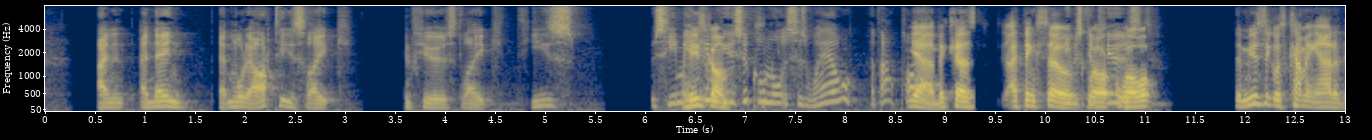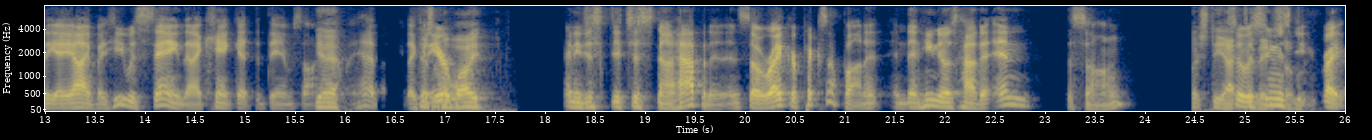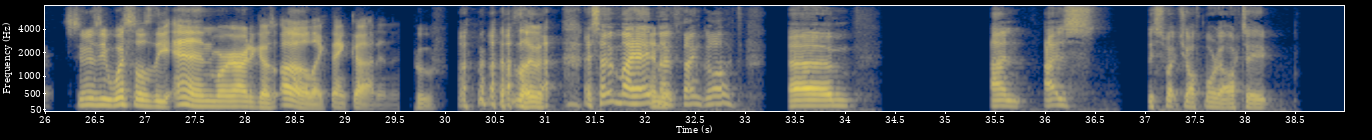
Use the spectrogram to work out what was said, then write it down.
and and then uh, Moriarty's like confused, like he's. Was he He's making gone- musical notes as well at that point? Yeah, because I think so. He was well, confused. well, the music was coming out of the AI, but he was saying that I can't get the damn song Yeah. out of my head. He Like an doesn't know why. and he just it's just not happening. And so Riker picks up on it, and then he knows how to end the song. Which deactivates So as soon as he, right, as soon as he whistles the end, Moriarty goes, "Oh, like thank God," and then poof. So- it's out of my head and now, it- thank God. Um, and as they switch off Moriarty,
